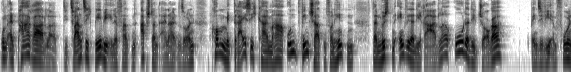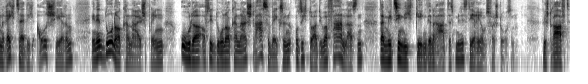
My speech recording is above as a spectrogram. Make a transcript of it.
und ein paar Radler, die 20 Babyelefanten Abstand einhalten sollen, kommen mit 30 kmh und Windschatten von hinten, dann müssten entweder die Radler oder die Jogger, wenn sie wie empfohlen rechtzeitig ausscheren, in den Donaukanal springen oder auf die Donaukanalstraße wechseln und sich dort überfahren lassen, damit sie nicht gegen den Rat des Ministeriums verstoßen. Gestraft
